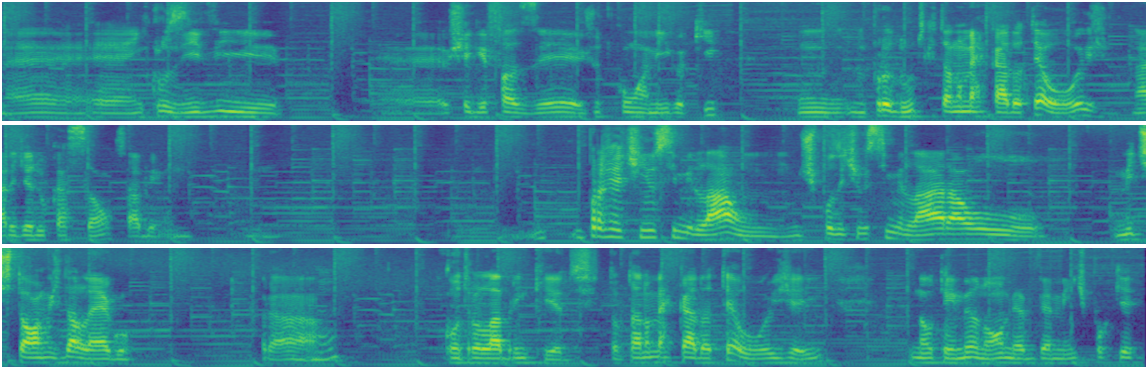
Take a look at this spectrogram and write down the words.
Né, é, inclusive, é, eu cheguei a fazer, junto com um amigo aqui, um, um produto que está no mercado até hoje, na área de educação, sabe? Um, um, um projetinho similar, um, dispositivo similar ao Midstorms da Lego, para uhum. controlar brinquedos. Então está no mercado até hoje aí. Não tem meu nome, obviamente, porque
